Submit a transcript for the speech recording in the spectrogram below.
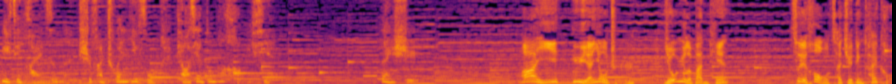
毕竟孩子们吃饭穿衣服条件都能好一些。但是……”阿姨欲言又止，犹豫了半天，最后才决定开口。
